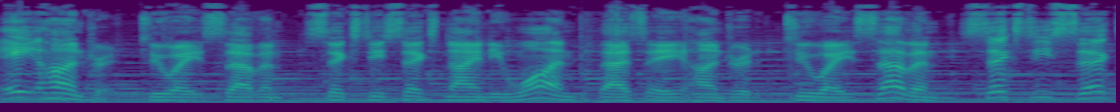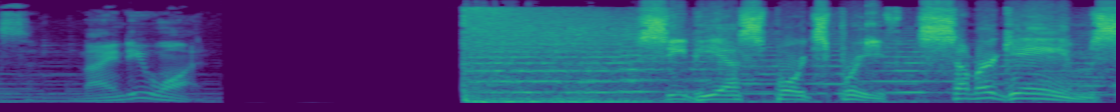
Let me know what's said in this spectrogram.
800 287 6691. That's 800 287 6691. CBS Sports Brief Summer Games.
